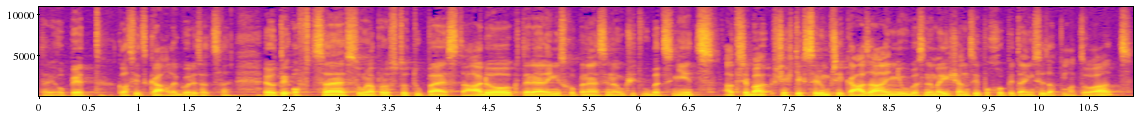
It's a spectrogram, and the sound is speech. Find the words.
Tady opět klasická alegorizace. Jo, ty ovce jsou naprosto tupé stádo, které není schopné se naučit vůbec nic a třeba všech těch sedm přikázání vůbec nemají šanci pochopit ani si zapamatovat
